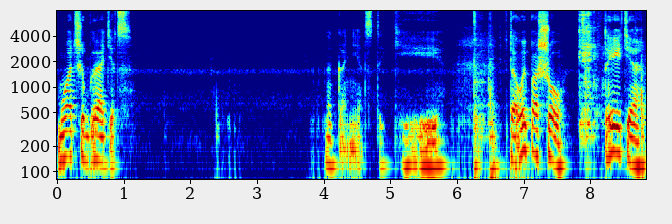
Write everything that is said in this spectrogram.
младший братец. Наконец-таки. Второй пошел. Третья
